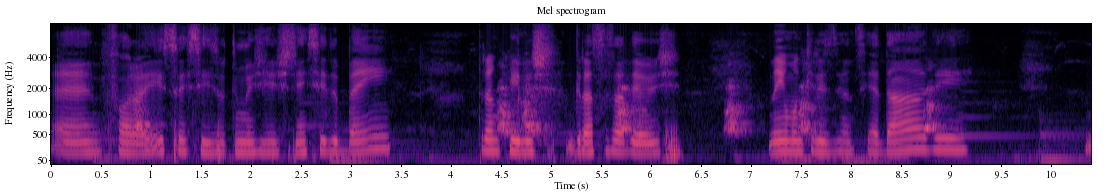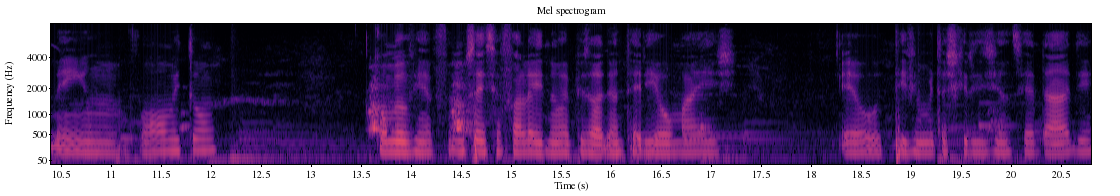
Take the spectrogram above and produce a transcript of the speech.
É, fora isso, esses últimos dias têm sido bem tranquilos, graças a Deus. Nenhuma crise de ansiedade, nenhum vômito. Como eu vinha, não sei se eu falei no episódio anterior, mas eu tive muitas crises de ansiedade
